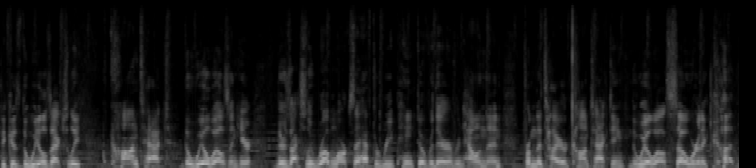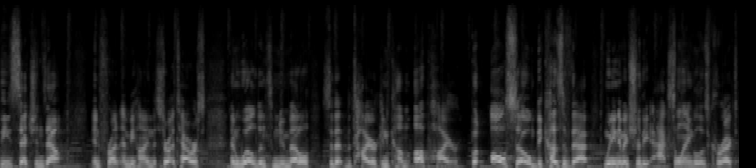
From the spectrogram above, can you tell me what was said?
because the wheels actually contact the wheel wells in here. There's actually rub marks I have to repaint over there every now and then from the tire contacting the wheel wells. So we're gonna cut these sections out in front and behind the strut towers and weld in some new metal so that the tire can come up higher. But also, because of that, we need to make sure the axle angle is correct,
